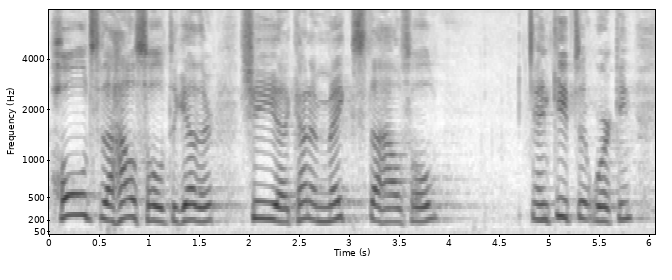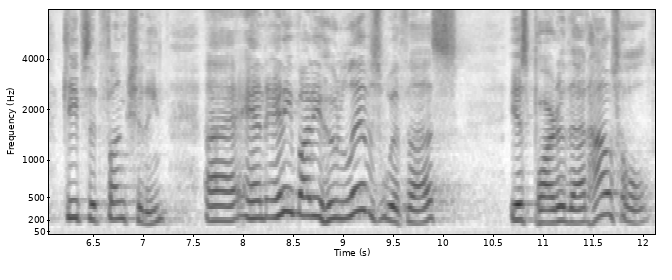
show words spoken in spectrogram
holds the household together. She uh, kind of makes the household and keeps it working, keeps it functioning. Uh, and anybody who lives with us is part of that household.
